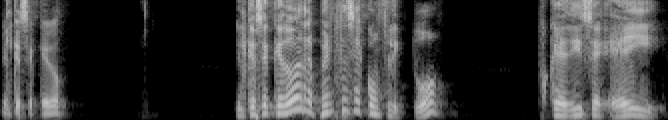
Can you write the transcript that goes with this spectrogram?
el que se quedó. El que se quedó de repente se conflictuó, porque dice, hey,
